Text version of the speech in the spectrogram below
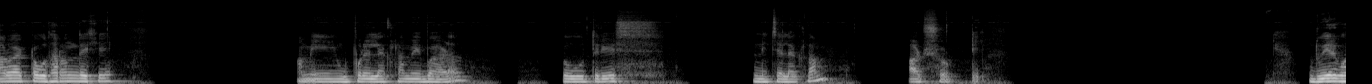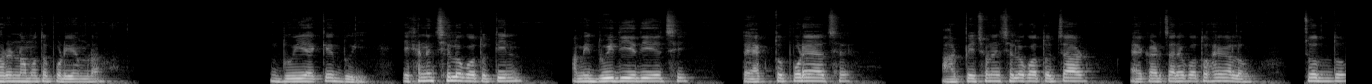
আরও একটা উদাহরণ দেখি। আমি উপরে লিখলাম এবার চৌত্রিশ, নিচে লিখলাম আটষট্টি। দুইয়ের ঘরের নামতা পড়ি আমরা। দুই একে দুই। এখানে ছিল গত তিন। আমি দুই দিয়ে দিয়েছি। তো এক তো পড়ে আছে। আর পেছনে ছিল কত? চার। এক আর চারে কত হয়ে গেল? চোদ্দ।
